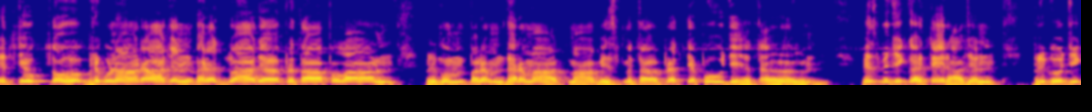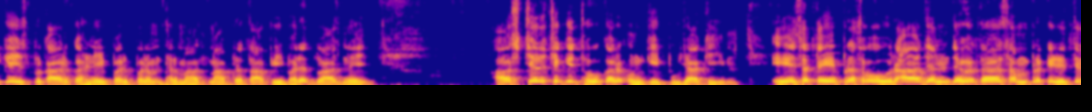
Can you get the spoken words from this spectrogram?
इतुक्तो भृगुणा राजन भरद्वाज प्रतापवान भृगुम परम धर्मात्मा विस्मृत प्रत्यपूजयत। भीष्म जी कहते, राजन, भृगु जी के इस प्रकार कहने पर परम धर्मात्मा प्रतापी भरद्वाज ने आश्चर्यचकित होकर उनकी पूजा की। एसते प्रसो राजन जगत संप्रकृति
